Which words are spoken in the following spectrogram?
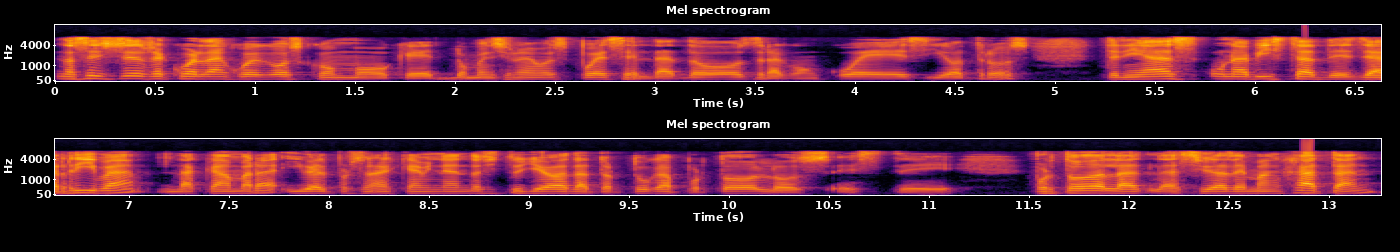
no sé si ustedes recuerdan juegos como que lo mencionamos después, Zelda 2, Dragon Quest y otros. Tenías una vista desde arriba, la cámara, iba el personaje caminando, si tú llevas la tortuga por todos los, este, por toda la, la, ciudad de Manhattan,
